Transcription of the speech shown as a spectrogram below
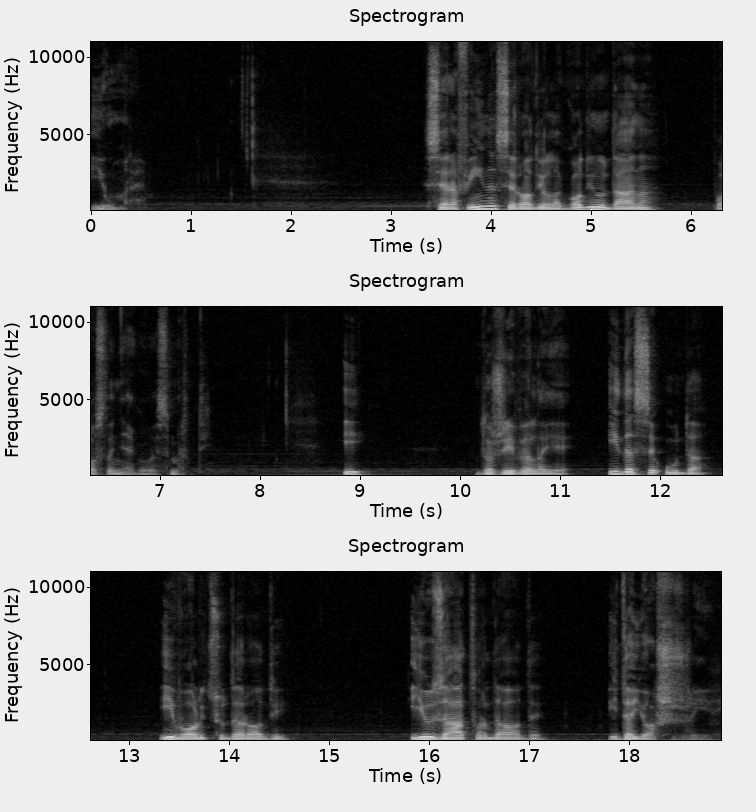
i umre. Serafina se rodila godinu dana posle njegove smrti. I doživela je i da se uda, i volicu da rodi, i u zatvor da ode, i da još živi.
